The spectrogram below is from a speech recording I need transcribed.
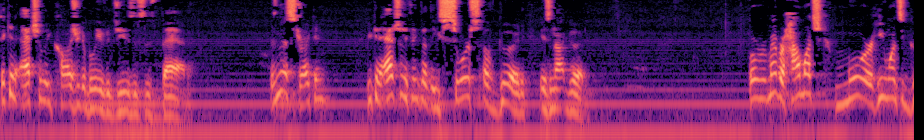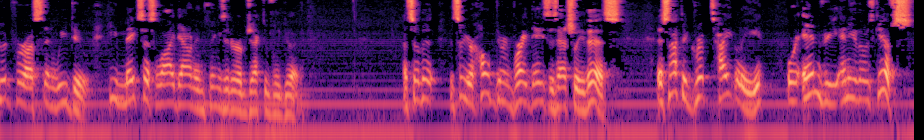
it can actually cause you to believe that Jesus is bad. Isn't that striking? You can actually think that the source of good is not good. But remember how much more He wants good for us than we do. He makes us lie down in things that are objectively good. And so, the, so your hope during bright days is actually this. It's not to grip tightly or envy any of those gifts.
